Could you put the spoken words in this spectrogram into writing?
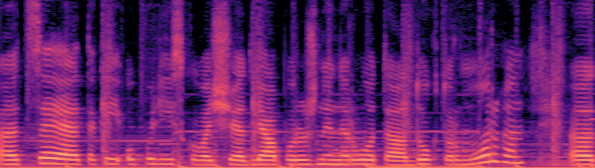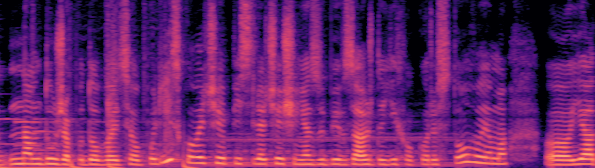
Е, Це такий ополіскувач для порожнини рота доктор Морган. Е, Нам дуже подобаються ополіскувачі. Після чищення зубів завжди їх використовуємо. Е, Я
